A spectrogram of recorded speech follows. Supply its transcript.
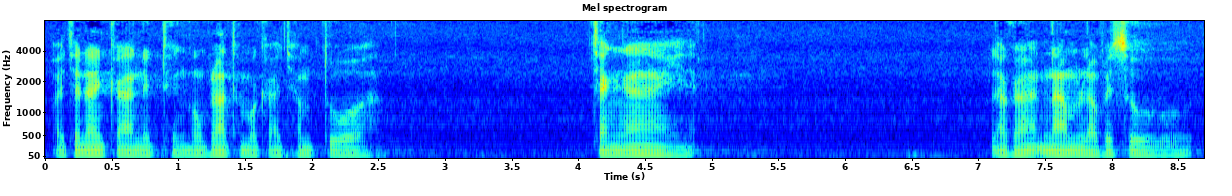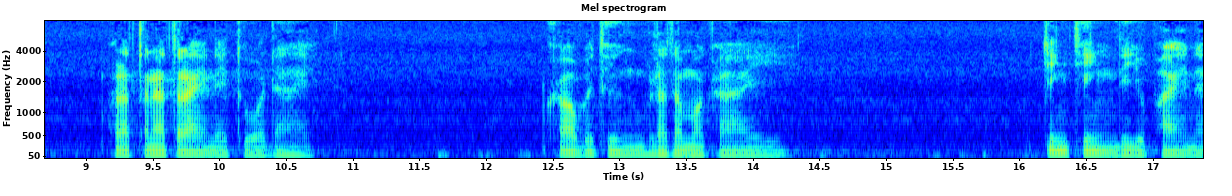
เพราะฉะนั้นการนึกถึงองค์พระธรรมกายจำตัว จะง่าย แล้วก็นำเราไปสู่พระรัตนตรัยในตัวได้ เข้าไปถึงพระธรรมกาย จริง ๆ ที่อยู่ภายใน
